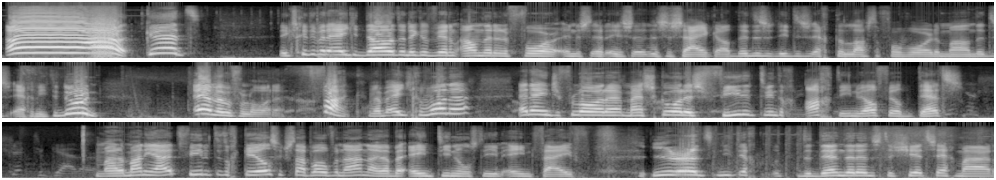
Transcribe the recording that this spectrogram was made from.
Ah! Kut! Ik schiet er weer eentje dood en ik heb weer een andere ervoor. En dus er is, er is een zijkant. Dit is, dit is echt te lastig voor woorden, man. Dit is echt niet te doen. En we hebben verloren. Fuck! We hebben eentje gewonnen en eentje verloren. Mijn score is 24-18. Wel veel deaths. Maar dat maakt niet uit. 24 kills. Ik sta bovenaan. Nou, we hebben één Tinos team 1-5. Ja, het is niet echt de denderendste shit, zeg maar.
